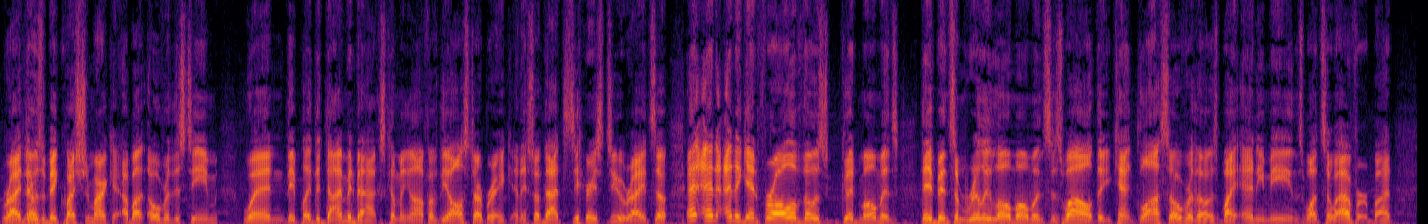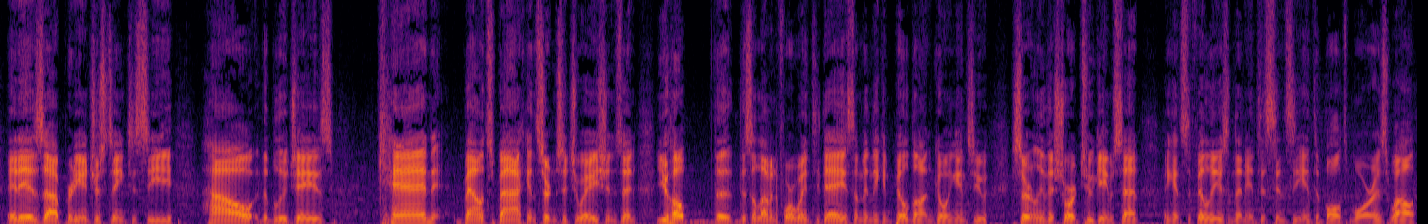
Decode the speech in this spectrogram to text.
Right, yep. there was a big question mark about over this team when they played the Diamondbacks coming off of the All Star break, and they swept that series too. Right, so and, and and again for all of those good moments, they've been some really low moments as well that you can't gloss over those by any means whatsoever. But it is uh, pretty interesting to see how the Blue Jays can bounce back in certain situations, and you hope the, this 11-4 win today is something they can build on going into certainly the short two-game set against the Phillies, and then into Cincy, into Baltimore as well.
